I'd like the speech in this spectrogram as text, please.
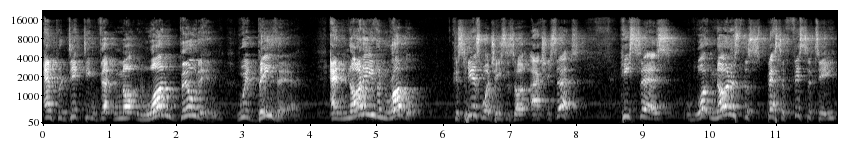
and predicting that not one building would be there and not even rubble. Because here's what Jesus uh, actually says He says, what notice the specificity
